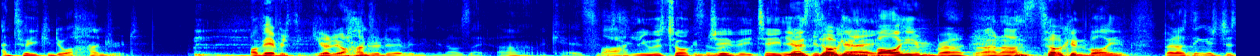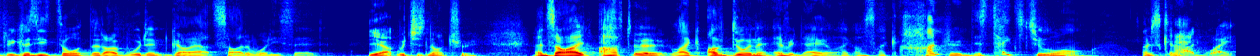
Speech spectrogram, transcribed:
until you can do 100 of everything. You got to do 100 of everything. And I was like, oh, okay. so- Fuck, he was talking so like, GVT. He was talking volume, bro. Right he on. was talking volume. But I think it's just because he thought that I wouldn't go outside of what he said. Yeah. Which is not true. And so I, after, like, I was doing it every day. Like, I was like, 100, this takes too long. I'm just going to add weight.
